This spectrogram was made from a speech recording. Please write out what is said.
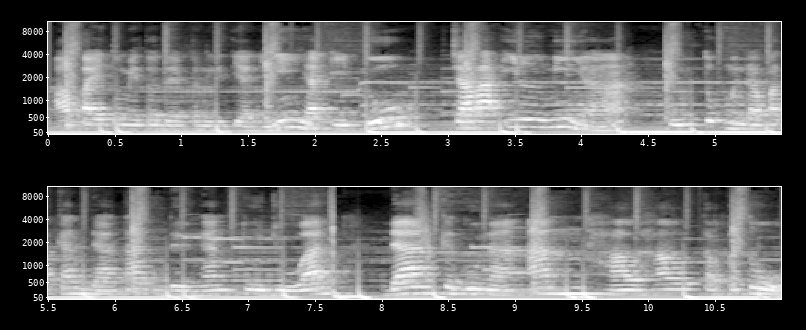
apa itu metode penelitian ini? Yaitu cara ilmiah untuk mendapatkan data dengan tujuan dan kegunaan hal-hal tertentu.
